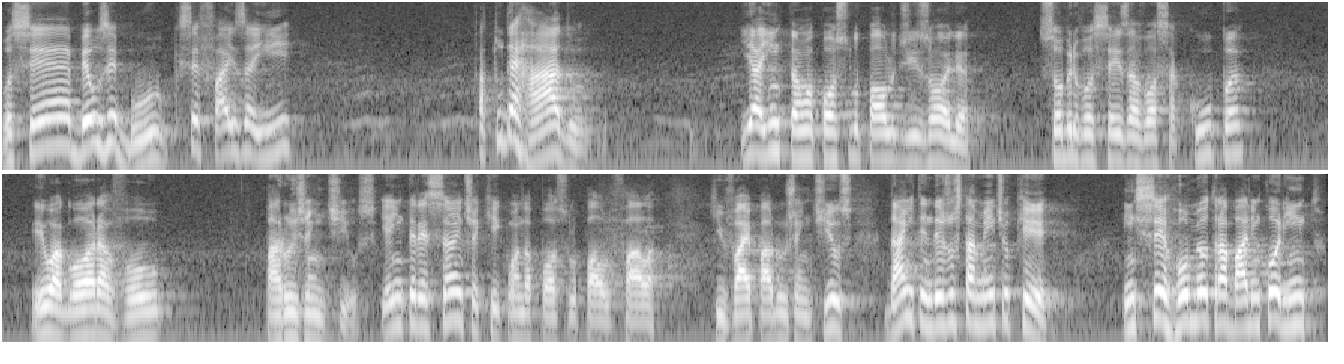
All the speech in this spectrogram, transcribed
Você é Beuzebu, o que você faz aí? Está tudo errado. E aí então o apóstolo Paulo diz: Olha, sobre vocês a vossa culpa, eu agora vou para os gentios. E é interessante aqui quando o apóstolo Paulo fala que vai para os gentios, dá a entender justamente o que? Encerrou meu trabalho em Corinto,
